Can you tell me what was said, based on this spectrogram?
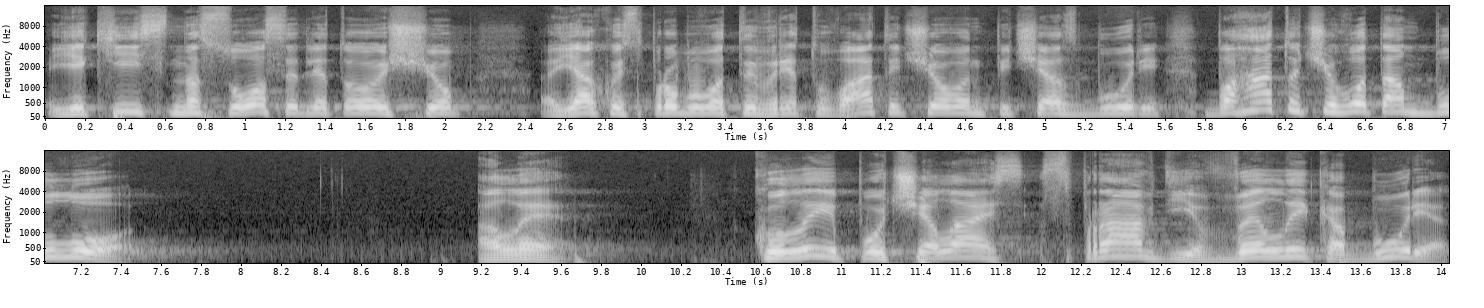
якісь насоси для того, щоб якось спробувати врятувати човен під час бурі. Багато чого там було. Але коли почалась справді велика буря,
